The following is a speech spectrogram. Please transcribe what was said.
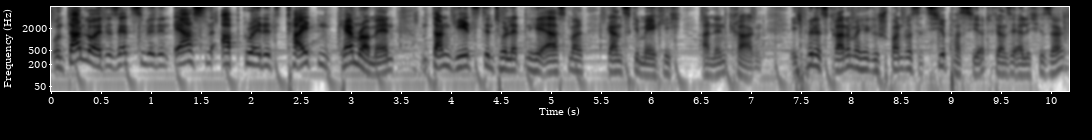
Und dann, Leute, setzen wir den ersten Upgraded Titan Cameraman. Und dann geht's den Toiletten hier erstmal ganz gemächlich an den Kragen. Ich bin jetzt gerade mal hier gespannt, was jetzt hier passiert. Ganz ehrlich gesagt.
